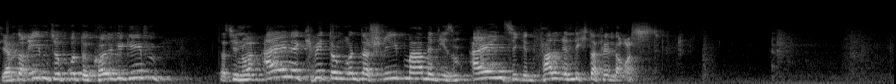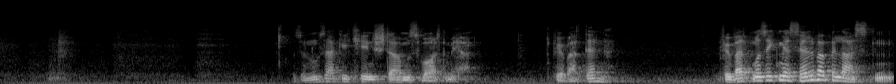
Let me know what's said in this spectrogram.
Sie haben doch eben zu Protokoll gegeben, dass Sie nur eine Quittung unterschrieben haben in diesem einzigen Fall in Lichterfelder Ost. Also nun sage ich kein Sterbenswort mehr. Für was denn? Für was muss ich mir selber belasten?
